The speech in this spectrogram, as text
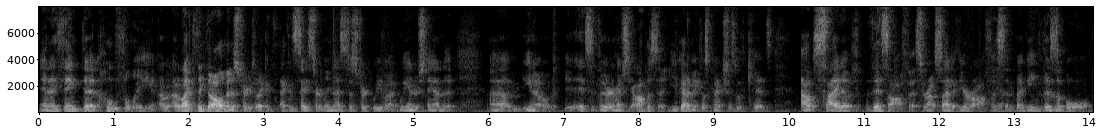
And I think that hopefully, I would, I would like to think that all administrators, I can, I can say certainly in this district, we we understand that, um, you know, it's very much the opposite. You've got to make those connections with kids outside of this office or outside of your office, Yeah. and by being visible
